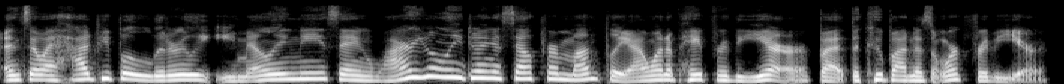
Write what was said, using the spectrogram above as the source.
And so I had people literally emailing me saying, Why are you only doing a sale for monthly? I want to pay for the year, but the coupon doesn't work for the year.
